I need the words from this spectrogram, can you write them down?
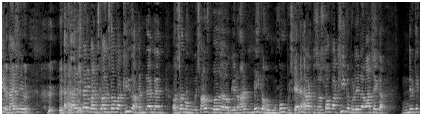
Helt massivt. Jeg ikke, hvad han skal. Han står bare og kigger. Han, han, han, og så nogle slagsbrødre er jo generelt mega homofobisk anlagte, så står bare og kigger på det, der bare tænker, "Mm, det, det,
